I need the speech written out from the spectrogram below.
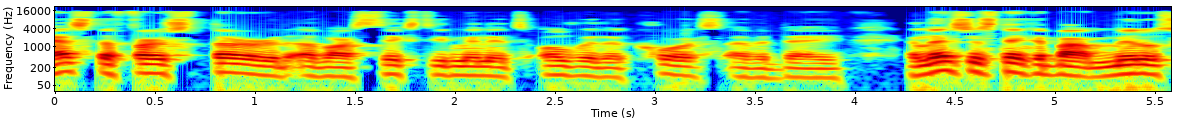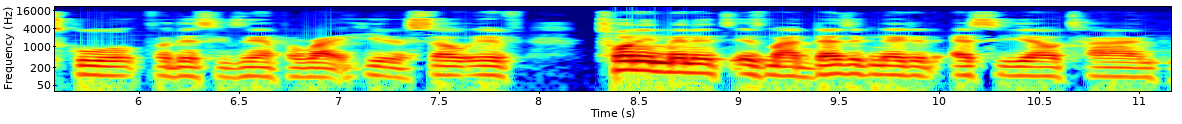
that's the first third of our 60 minutes over the course of a day. And let's just think about middle school for this example right here. So if 20 minutes is my designated SEL time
